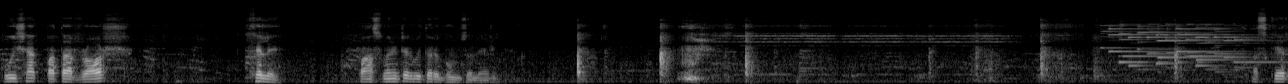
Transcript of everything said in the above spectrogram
পুঁই শাক পাতার রস খেলে পাঁচ মিনিটের ভিতরে ঘুম চলে আসবে। আজকের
